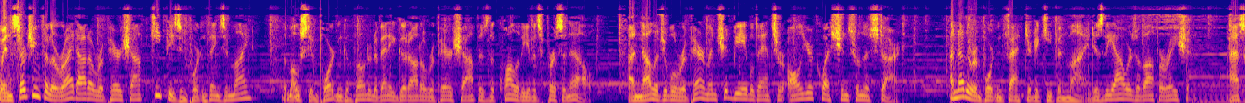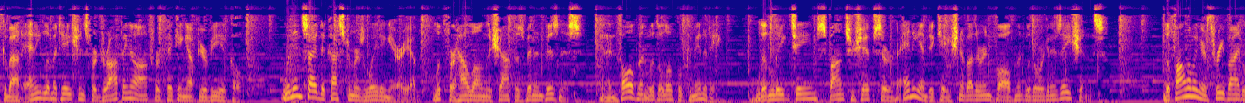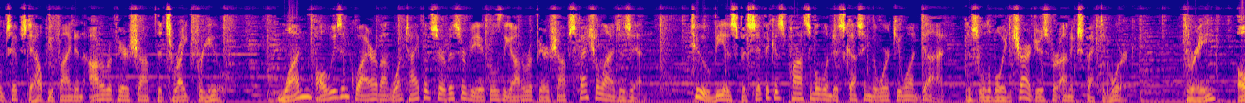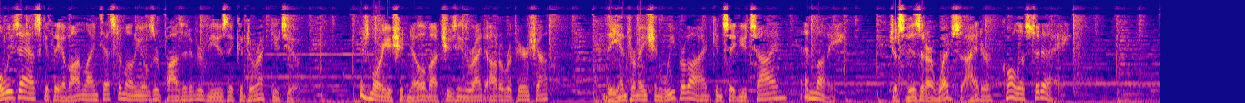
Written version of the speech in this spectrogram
When searching for the right auto repair shop, keep these important things in mind. The most important component of any good auto repair shop is the quality of its personnel. A knowledgeable repairman should be able to answer all your questions from the start. Another important factor to keep in mind is the hours of operation. Ask about any limitations for dropping off or picking up your vehicle. When inside the customer's waiting area, look for how long the shop has been in business and involvement with the local community. Little League teams, sponsorships, or any indication of other involvement with organizations. The following are three vital tips to help you find an auto repair shop that's right for you. 1. Always inquire about what type of service or vehicles the auto repair shop specializes in. 2. Be as specific as possible when discussing the work you want done. This will avoid charges for unexpected work. 3. Always ask if they have online testimonials or positive reviews they could direct you to. There's more you should know about choosing the right auto repair shop. The information we provide can save you time and money. Just visit our website or call us today.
